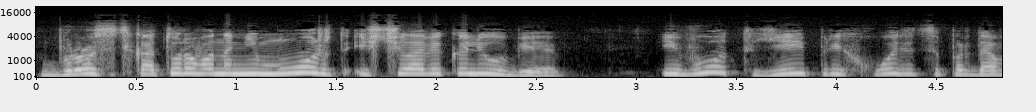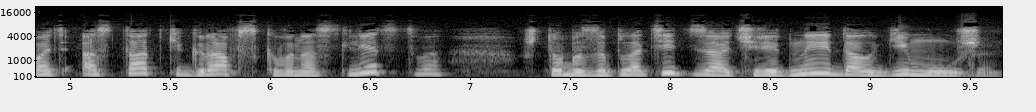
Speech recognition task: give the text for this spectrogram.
бросить которого она не может из человеколюбия. И вот ей приходится продавать остатки графского наследства, чтобы заплатить за очередные долги мужа.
